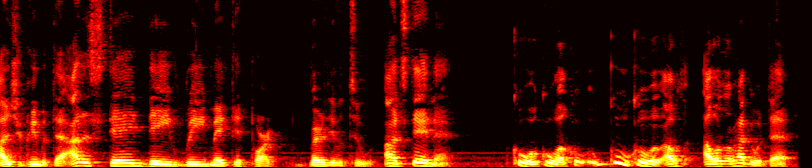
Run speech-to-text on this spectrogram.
I disagree with that. I understand they remake the part Resident Evil 2. I understand that. Cool, cool, cool, cool, cool. I was I was unhappy with that.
